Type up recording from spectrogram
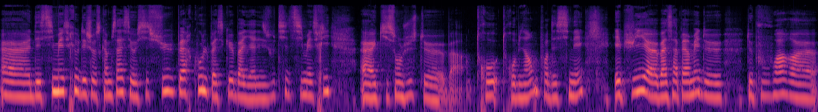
des symétries ou des choses comme ça, c'est aussi super cool parce que bah il y a des outils de symétrie qui sont juste bah, trop trop bien pour dessiner. Et puis bah, ça permet de, pouvoir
